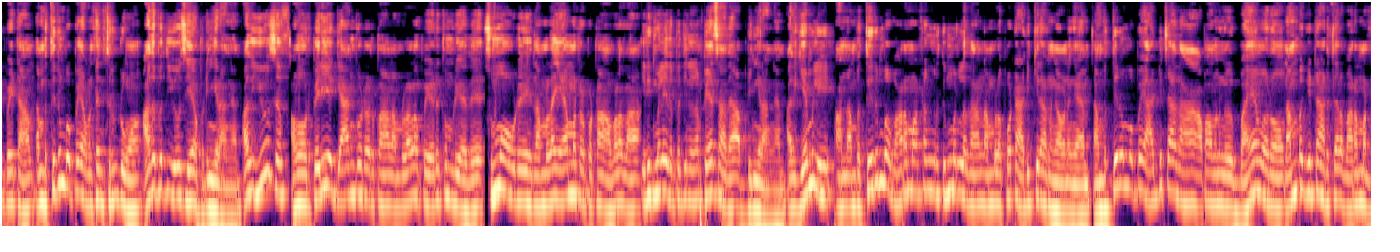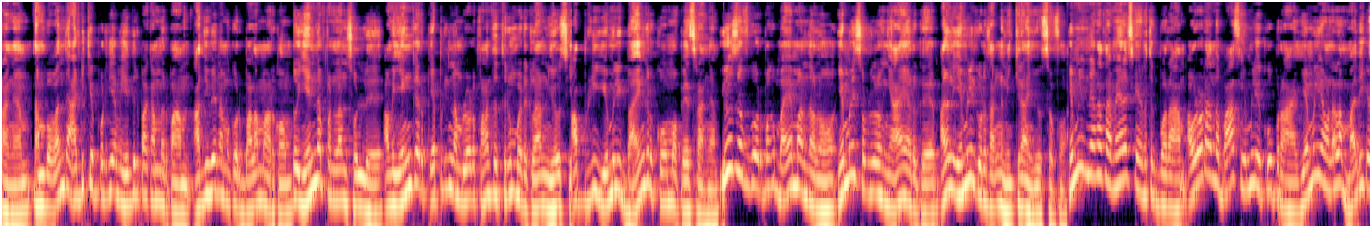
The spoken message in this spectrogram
திருடிட்டு போயிட்டான் நம்ம திரும்ப போய் அவன்கிட்ட திருடுவோம். அதை பத்தி யோசி அப்படிங்கிறாங்க. அது யூசப் அவன் ஒரு பெரிய கேங்கோட இருப்பான் நம்மளால போய் எடுக்க முடியாது. சும்மா ஒரு நம்மளாம் ஏமாற்றப்பட்டோம் அவ்வளவுதான். இதுக்கு மேலே இதை பத்தி எல்லாம் பேசாத அப்படிங்கிறாங்க. அது எமிலி நம்ம திரும்ப வரமாட்டோங்கிற திமிரில் தான் நம்மளை போட்டு அடிக்கிறானுங்க அவனுங்க. நம்ம திரும்ப போய் அடிச்சாதான் அப்ப அவனுங்களுக்கு பயம் வரும். நம்ம கிட்ட அடுத்த வர மாட்டாங்க நம்ம வந்து அடிக்க போறதே அவன் எதிர்பார்க்காம இருப்பான். அதுவே நமக்கு ஒரு பலமா இருக்கும். என்ன பண்ணலாம்னு சொல்லு. அவன் எங்க இருப்ப- எப்படி நம்மளோட பணத்தை திரும்ப எடுக்கலாம்னு யோசி அப்படின்னு எமிலி பயங்கர கோமா பேசுறாங்க. யூசப்க்கு ஒரு பக்கம் பயமா இருந்தாலும் எமிலி சொல்றது நியாயம் இருக்கு. அதனால எமிலி கூட தங்க நிக்கிறாங்க. நினைக்கிறான் யூசஃபும். எமிலி நேரம் தான் வேலை செய்ய இடத்துக்கு போறான். அவளோட அந்த பாஸ் எமிலியை கூப்பிடுறான். எமிலி அவனால மதிக்க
